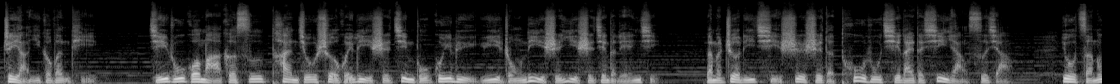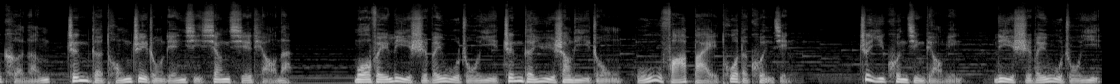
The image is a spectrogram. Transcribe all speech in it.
这样一个问题。即，如果马克思探究社会历史进步规律与一种历史意识间的联系，那么这里启示式的突如其来的信仰思想，又怎么可能真的同这种联系相协调呢？莫非历史唯物主义真的遇上了一种无法摆脱的困境？这一困境表明，历史唯物主义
